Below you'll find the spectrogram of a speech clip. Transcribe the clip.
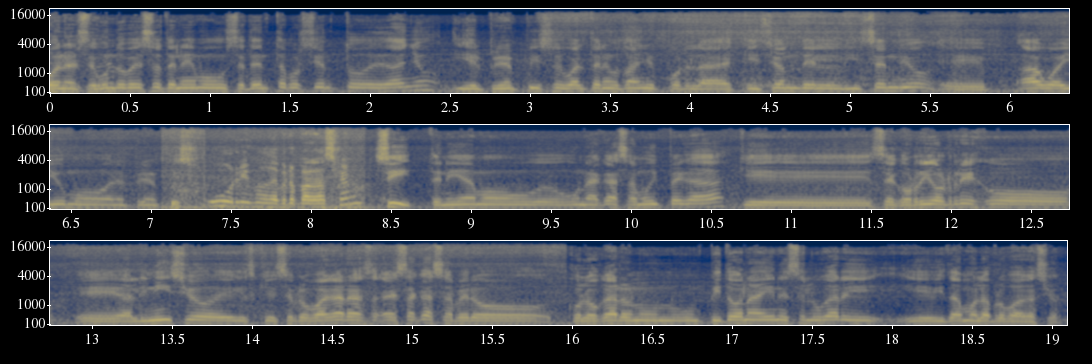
Bueno, el segundo piso tenemos un 70% de daño y el primer piso igual tenemos daños por la extinción del incendio, eh, agua y humo en el primer piso. ¿Hubo riesgo de propagación? Sí, teníamos una casa muy pegada que se corrió el riesgo eh, al inicio de que se propagara a esa casa, pero colocaron un, un pitón ahí en ese lugar y, y evitamos la propagación.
